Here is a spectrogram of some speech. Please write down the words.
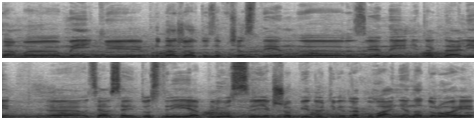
там е, мийки, продажа автозапчастин, е, резини і так далі. Е, Оця вся індустрія, плюс якщо підуть відрахування на дороги,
